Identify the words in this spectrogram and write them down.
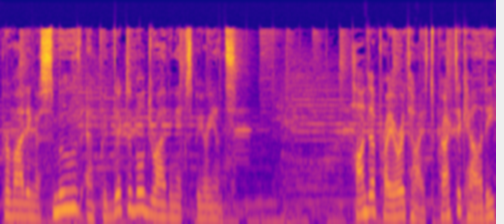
providing a smooth and predictable driving experience. Honda prioritized practicality,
